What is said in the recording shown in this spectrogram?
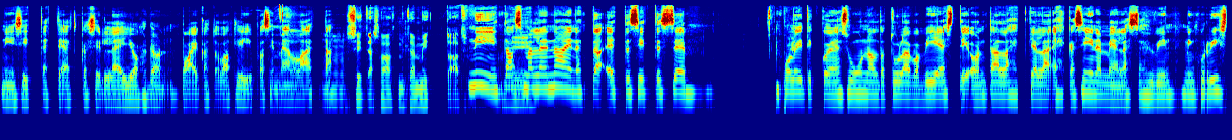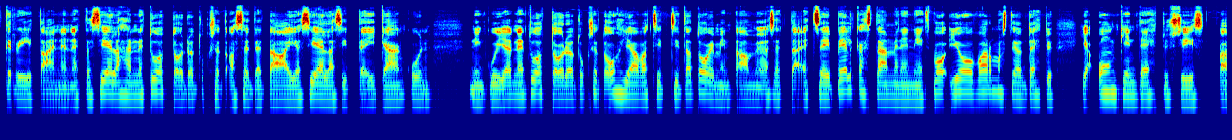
niin sitten teetkö silleen johdon paikat ovat liipasimella. Että, mm, sitä saat mitä mittaat. Niin, täsmälleen niin. näin, että, että sitten se poliitikkojen suunnalta tuleva viesti on tällä hetkellä ehkä siinä mielessä hyvin niin kuin ristiriitainen, että siellähän ne tuotto-odotukset asetetaan ja siellä sitten ikään kuin, niin kuin ja ne tuotto-odotukset ohjaavat sit sitä toimintaa myös, että, että se ei pelkästään mene niin, että vo, joo varmasti on tehty ja onkin tehty siis, äh,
